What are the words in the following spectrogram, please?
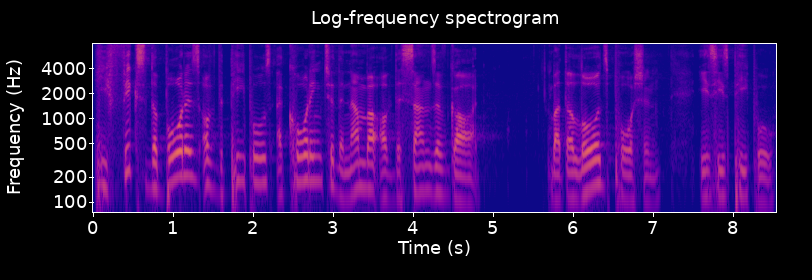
he fixed the borders of the peoples according to the number of the sons of God. But the Lord's portion is his people,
